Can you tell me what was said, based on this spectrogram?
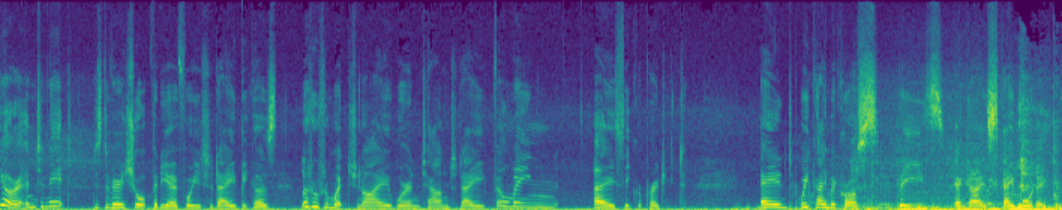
Kia Internet. Just a very short video for you today because Lyttelton Witch and I were in town today filming a secret project and we came across these young guys skateboarding.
